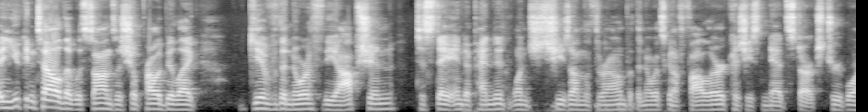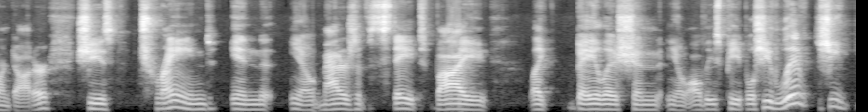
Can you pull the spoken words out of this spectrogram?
And you can tell that with Sansa, she'll probably be like, give the North the option to stay independent once she's on the throne, but the North's going to follow her because she's Ned Stark's trueborn daughter. She's trained in you know matters of state by like Baelish and you know all these people. She lived she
